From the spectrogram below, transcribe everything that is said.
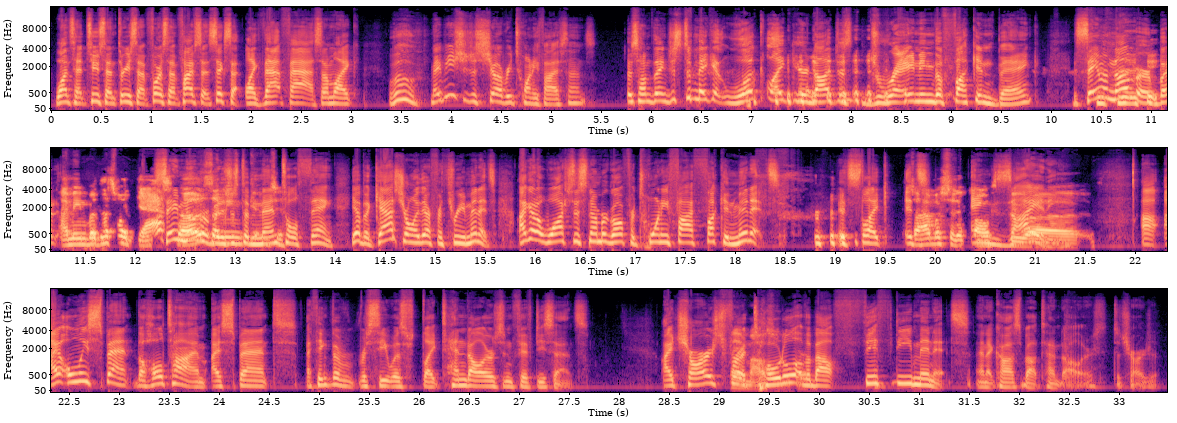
one cent, two cent, three cent, four cent, five cent, six cent, like that fast. I'm like, whoa, maybe you should just show every 25 cents or something just to make it look like you're not just draining the fucking bank. Same number, but I mean, but that's what gas same does. number, but I it's mean, just a mental thing. Yeah, but gas, you're only there for three minutes. I gotta watch this number go up for 25 fucking minutes. It's like it's So how much did it cost? anxiety. To, uh, uh, I only spent the whole time. I spent. I think the receipt was like ten dollars and fifty cents. I charged for Hey, a miles total of about fifty minutes, and it cost about ten dollars to charge it.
